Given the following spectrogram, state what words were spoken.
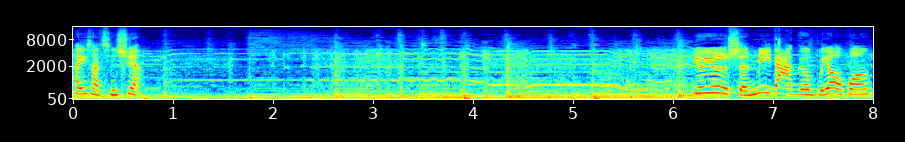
欢迎小情绪。悠悠的神秘大哥，不要慌，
